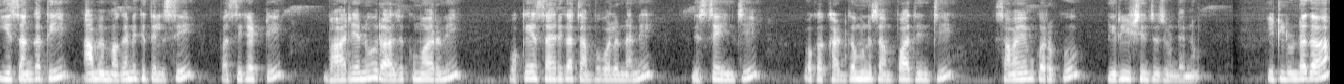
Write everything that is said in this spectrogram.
ఈ సంగతి ఆమె మగనికి తెలిసి పసిగట్టి భార్యను రాజకుమారుని ఒకేసారిగా చంపవలనని నిశ్చయించి ఒక ఖడ్గమును సంపాదించి సమయం కొరకు నిరీక్షించుచుండెను. ఇట్లుండగా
